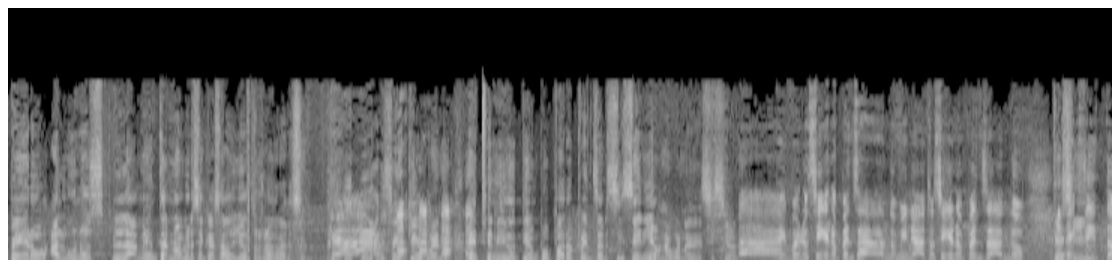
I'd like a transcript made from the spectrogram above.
pero algunos lamentan no haberse casado y otros lo agradecen. Claro. Así que bueno, he tenido tiempo para pensar si sería una buena decisión. Ay, bueno, síguelo pensando, Minato, síguelo pensando. El sí, éxito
